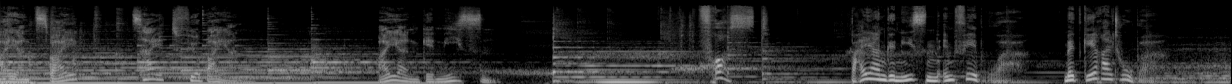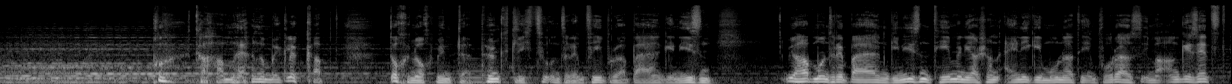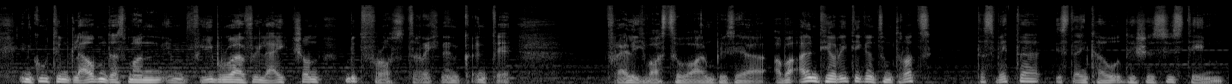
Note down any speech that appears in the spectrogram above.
Bayern 2, Zeit für Bayern. Bayern genießen. Frost. Bayern genießen im Februar. Mit Gerald Huber. Puh, da haben wir ja noch mal Glück gehabt. Doch noch Winter, pünktlich zu unserem Februar Bayern genießen. Wir haben unsere Bayern genießen Themen ja schon einige Monate im Voraus immer angesetzt, in gutem Glauben, dass man im Februar vielleicht schon mit Frost rechnen könnte. Freilich war es zu warm bisher, aber allen Theoretikern zum Trotz, das Wetter ist ein chaotisches System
